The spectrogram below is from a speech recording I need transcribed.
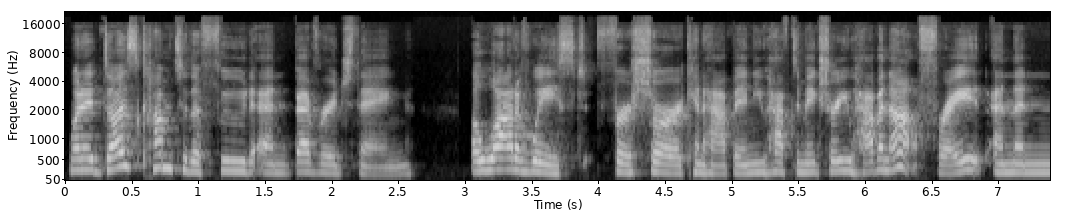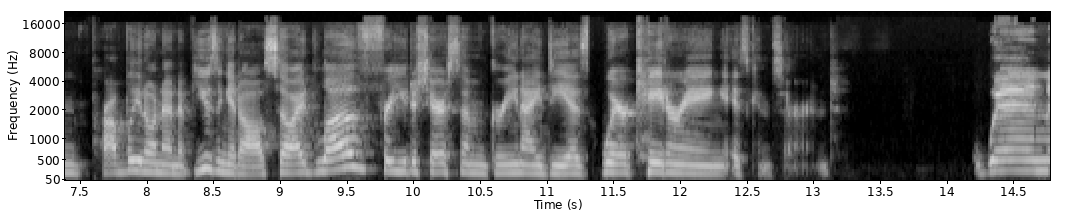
when it does come to the food and beverage thing, a lot of waste for sure can happen. You have to make sure you have enough, right? And then probably don't end up using it all. So I'd love for you to share some green ideas where catering is concerned. When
